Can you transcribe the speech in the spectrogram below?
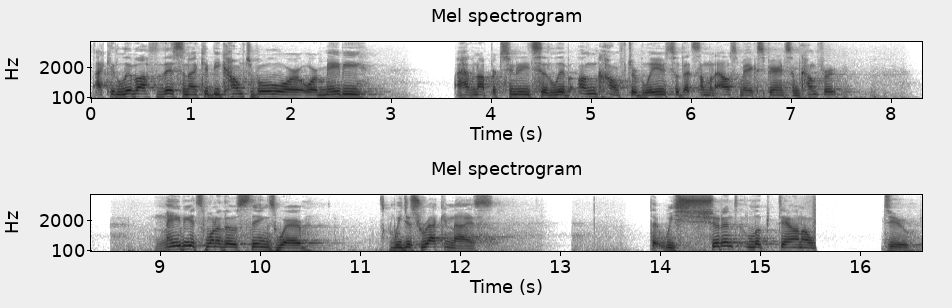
I could live off of this and I could be comfortable, or, or maybe I have an opportunity to live uncomfortably so that someone else may experience some comfort. Maybe it's one of those things where we just recognize that we shouldn't look down on what we do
